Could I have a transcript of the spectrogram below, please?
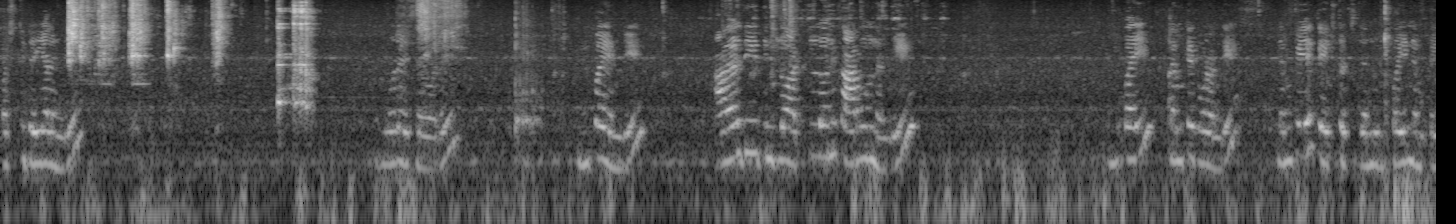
ఫస్ట్ ఇది వేయాలండి. కూడా వేసేవాడు. ఉల్లిపాయ అండి. ఆల్రెడీ దీంట్లో అట్లలోని కారం ఉందండి. ఉల్లిపాయ నిమ్మకాయ కూడా అండి. నిమ్మకాయ టేస్ట్ వచ్చిందండి. ఉల్లిపాయ నిమ్మకాయ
